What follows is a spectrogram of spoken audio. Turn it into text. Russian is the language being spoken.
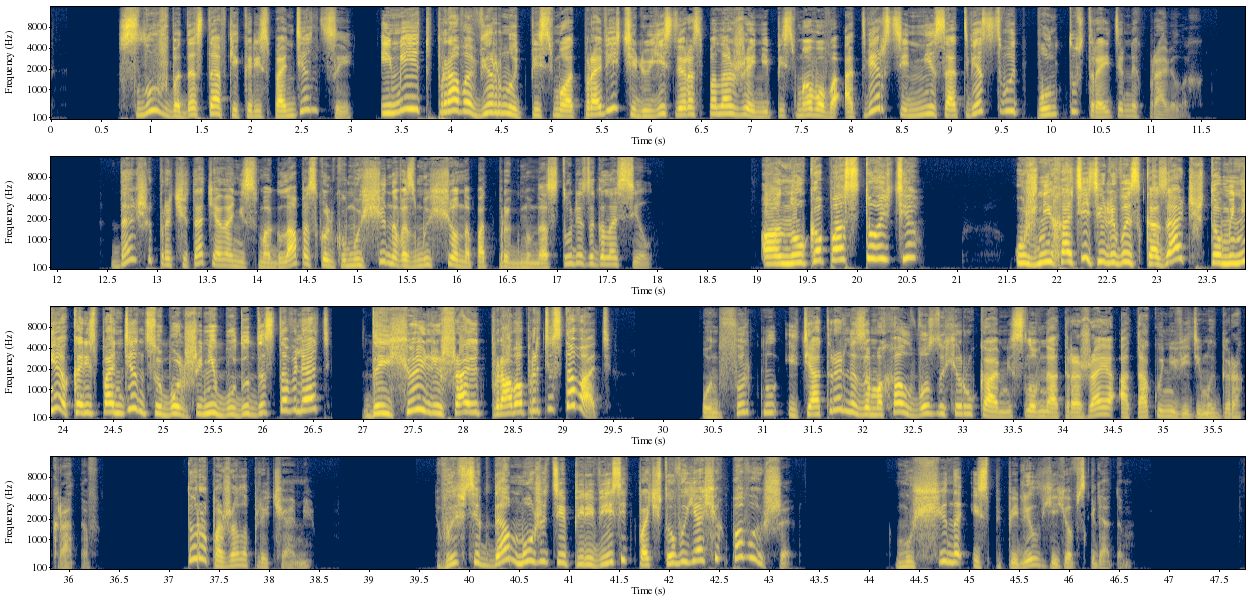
Служба доставки корреспонденции имеет право вернуть письмо отправителю, если расположение письмового отверстия не соответствует пункту строительных правилах. Дальше прочитать она не смогла, поскольку мужчина, возмущенно подпрыгнув на стуле, заголосил. «А ну-ка, постойте! Уж не хотите ли вы сказать, что мне корреспонденцию больше не будут доставлять, да еще и лишают права протестовать?» Он фыркнул и театрально замахал в воздухе руками, словно отражая атаку невидимых бюрократов. Тора пожала плечами. «Вы всегда можете перевесить почтовый ящик повыше». Мужчина испепелил ее взглядом.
